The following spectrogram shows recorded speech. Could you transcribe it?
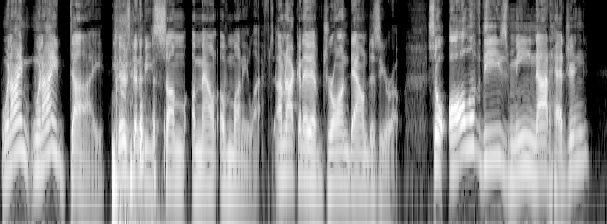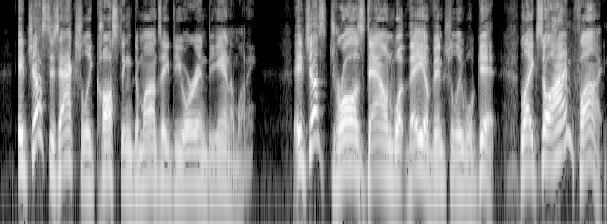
when I'm when I die, there's going to be some amount of money left. I'm not going to have drawn down to zero. So all of these me not hedging, it just is actually costing Demonte Dior Indiana money. It just draws down what they eventually will get. Like, so I'm fine.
